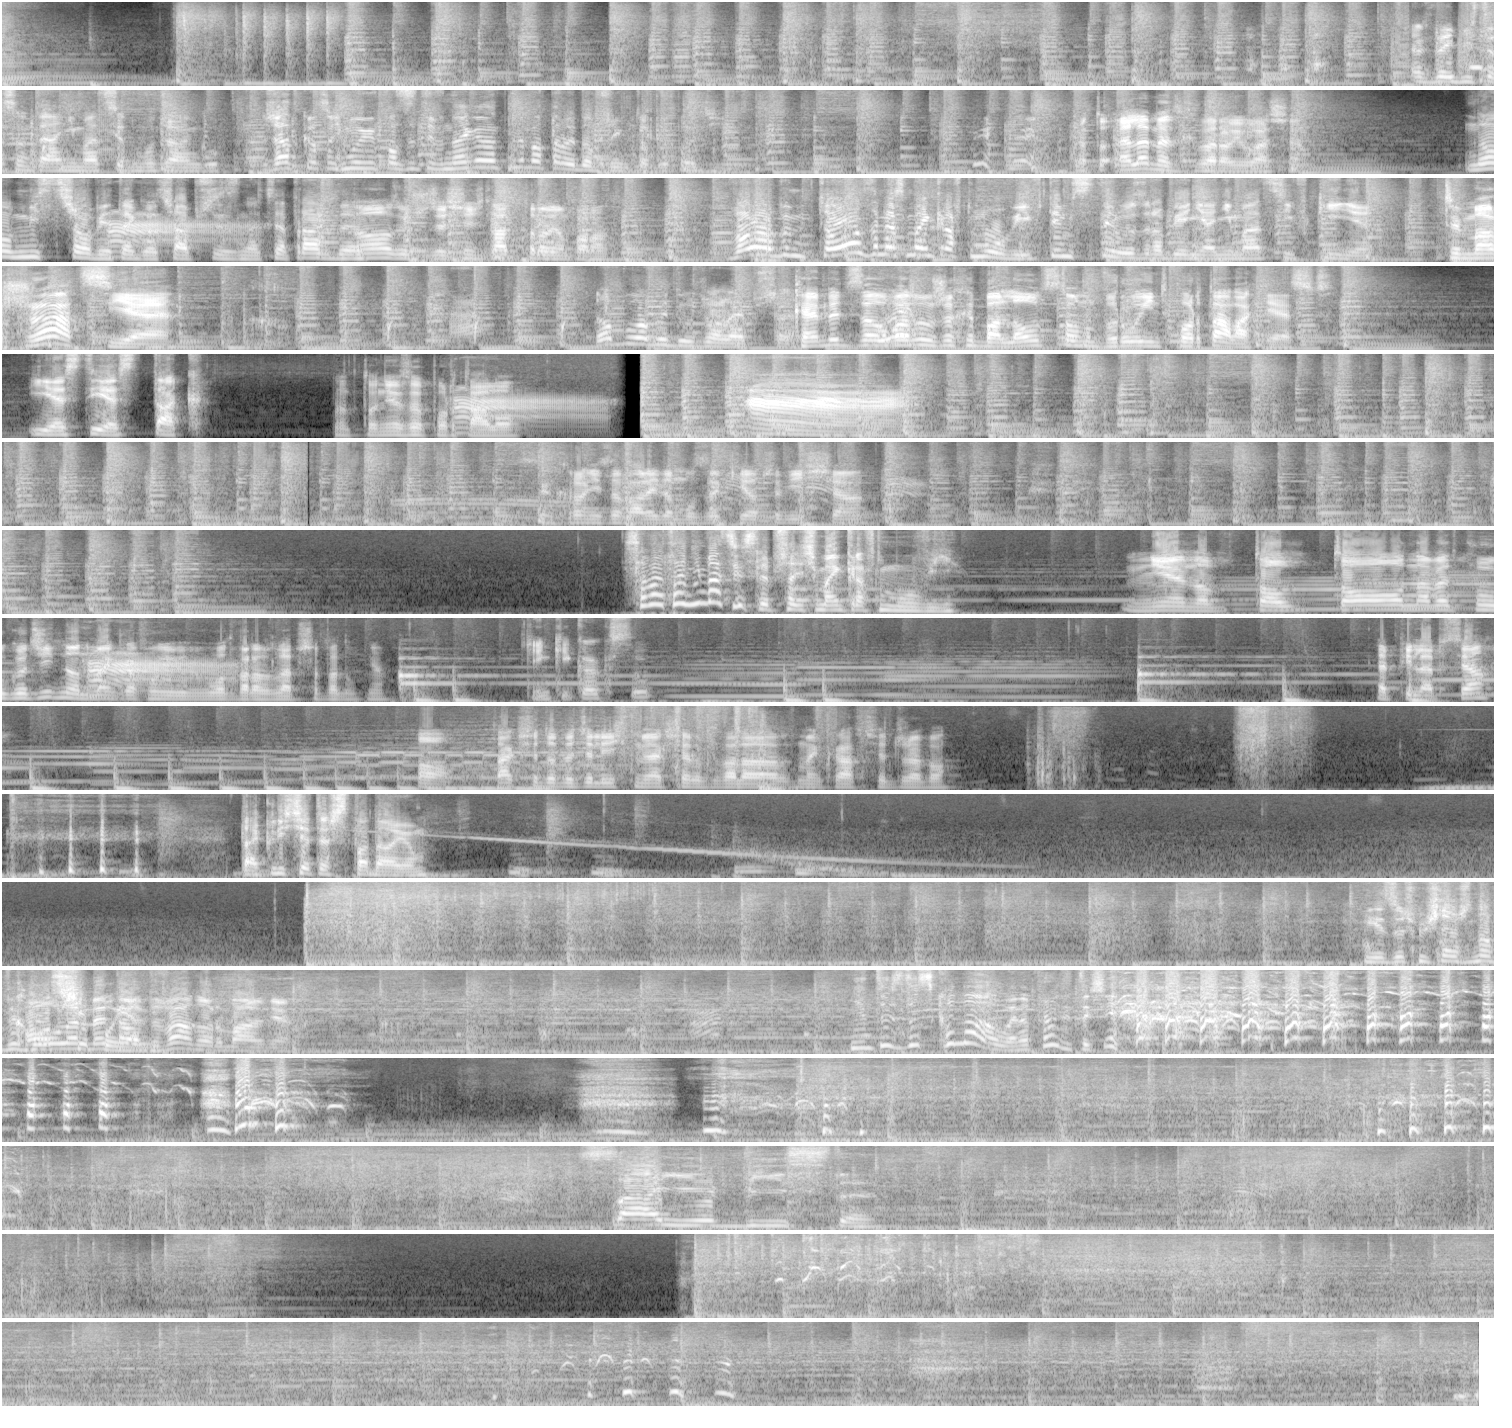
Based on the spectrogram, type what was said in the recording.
Zajebiste są te animacje od Mojangu. Rzadko coś mówię pozytywnego na ten temat, ale dobrze im to wychodzi. No to element chyba robił właśnie. No mistrzowie tego trzeba przyznać, naprawdę. No już 10 lat to robią ponad. Wolałbym to zamiast Minecraft Movie, w tym stylu zrobienia animacji w kinie. Ty masz rację! To byłoby dużo lepsze. Kemet zauważył, że chyba Lodestone w Ruined Portalach jest. Jest, jest, tak. No to niezłe portale. Synchronizowali do muzyki oczywiście. Sama ta animacja jest lepsza niż Minecraft Movie. Nie no, to, to nawet pół godziny od Minecraft Movie by było dwa razy lepsze według mnie. Dzięki koksu. Epilepsja? O, tak się dowiedzieliśmy jak się rozwala w Minecrafcie drzewo. Tak, liście też spadają. Jezu, już myślałem, że nowy boss Cole się Metal pojawi. 2 normalnie. Nie, to jest doskonałe, naprawdę to jest... Zajebiste.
